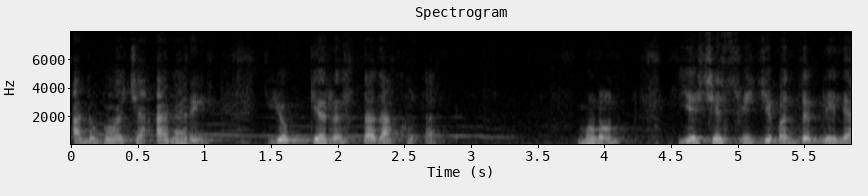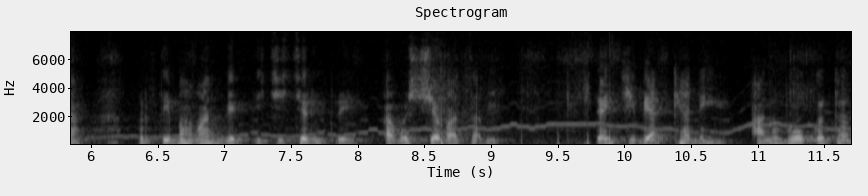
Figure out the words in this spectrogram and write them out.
अनुभवाच्या आधारे योग्य रस्ता दाखवतात. म्हणून यशस्वी जीवन जगलेल्या प्रतिभावान व्यक्तीची चरित्रे अवश्य वाचावी. त्यांची व्याख्याने अनुभव कथन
